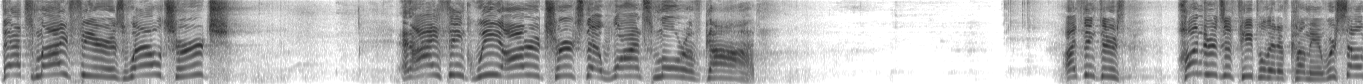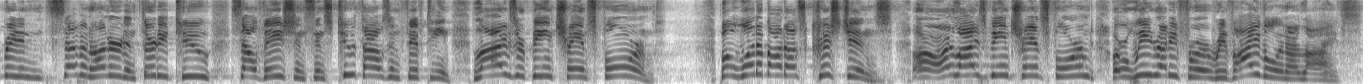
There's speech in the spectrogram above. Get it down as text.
That's my fear as well, church. And I think we are a church that wants more of God. I think there's hundreds of people that have come here. We're celebrating 732 salvations since 2015. Lives are being transformed. But what about us Christians? Are our lives being transformed? Or are we ready for a revival in our lives?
